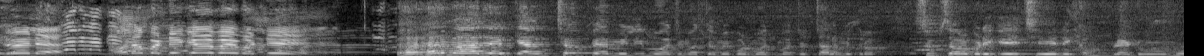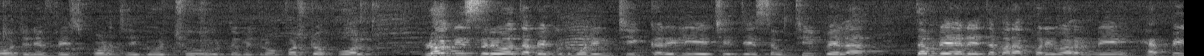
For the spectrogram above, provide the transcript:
જોઈ લે આના બર્થડે કહેવાય ભાઈ બર્થડે હર હર મહાદેવ, કેમ છો? ફેમિલી મોજમાં તમે પણ મોજમાં છો. ચાલો મિત્રો, શુભ સવાર પડી ગઈ છે અને કમ્પ્લીટ હું મોજ અને ફ્રેશ પણ થઈ ગયો છું. તો મિત્રો ફર્સ્ટ ઓફ ઓલ બ્લોગની શરૂઆત આપણે ગુડ મોર્નિંગથી કરી લઈએ છીએ. તે સૌથી પહેલા તમને અને તમારા પરિવારને હેપી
